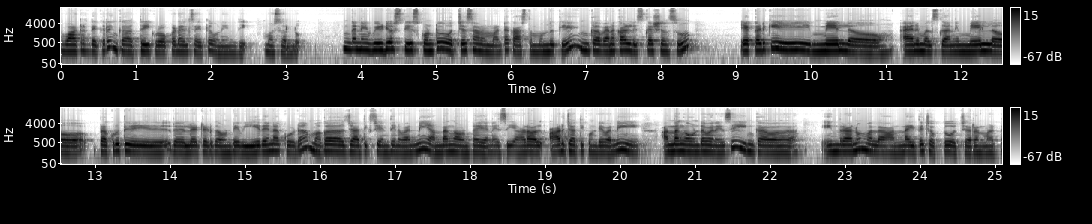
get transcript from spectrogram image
వాటర్ దగ్గర ఇంకా త్రీ క్రోకడైల్స్ అయితే ఉన్నింది మొసళ్ళు. ఇంకా నేను వీడియోస్ తీసుకుంటూ వచ్చేసానమాట కాస్త ముందుకే. ఇంకా వెనకాల డిస్కషన్స్. ఎక్కడికి మేల్ యానిమల్స్ కానీ మేల్ ప్రకృతి రిలేటెడ్గా ఉండేవి ఏదైనా కూడా మగ జాతికి చెందినవన్నీ అందంగా ఉంటాయి అనేసి ఆడ ఆడజాతికి ఉండేవన్నీ అందంగా ఉండవనేసి ఇంకా ఇంద్రాను మళ్ళీ అన్న అయితే చెప్తూ వచ్చారనమాట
